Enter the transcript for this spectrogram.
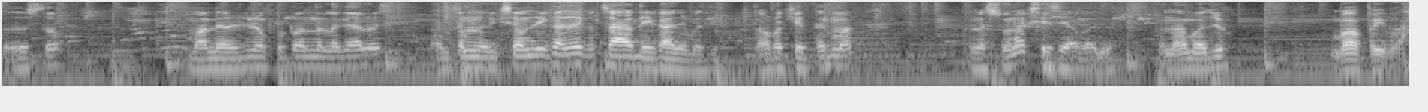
દોસ્તો મારા મેરડીનો ફોટો અંદર લગાવેલો છે અને તમને રિક્ષામાં દેખાશે કે ચાર દેખાશે બધી. તો આપણે ખેતરમાં અને સોનાક્ષી છે આ બાજુ. અને આ બાજુ બાપઈ બા.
